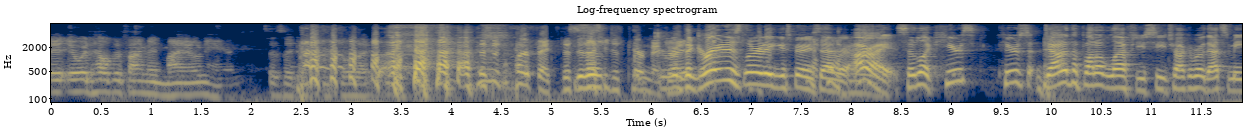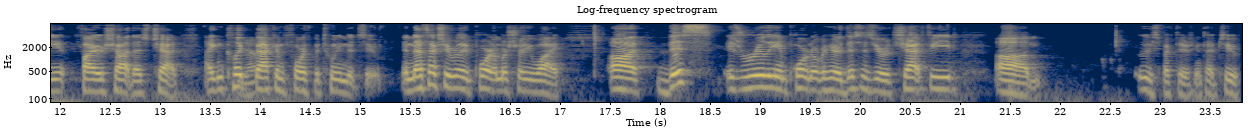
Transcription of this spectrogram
it, it would help if I'm in my own hand. It says I don't control that. This is perfect. This, This is is actually just perfect, Gr- right? The greatest learning experience ever. All right, so look, here's here's down at the bottom left. You see Chocobo. That's me. Fire shot. That's Chad. I can click Yep. back and forth between the two, and that's actually really important. I'm gonna show you why. Uh, this is really important over here. This is your chat feed. Um, ooh, spectators can type too.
